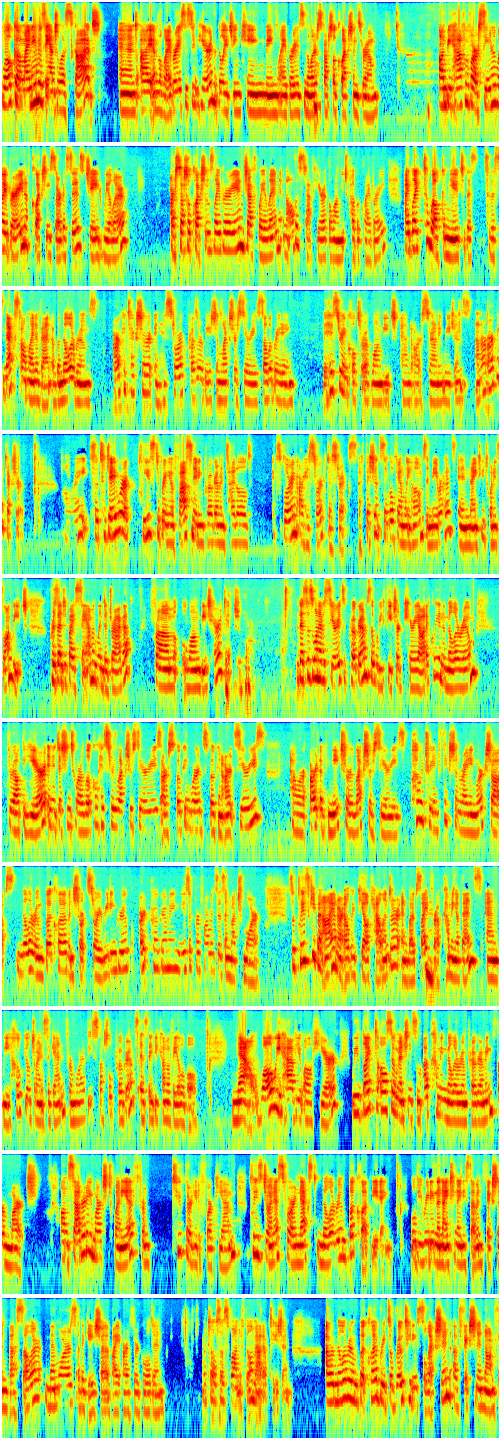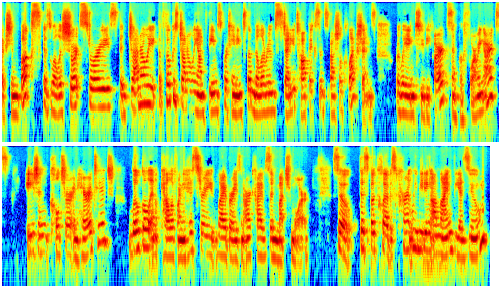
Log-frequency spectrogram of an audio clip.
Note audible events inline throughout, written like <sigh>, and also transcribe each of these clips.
Welcome, my name is Angela Scott, and I am the library assistant here in the Billie Jean King Main Library's Miller Special Collections Room. On behalf of our Senior Librarian of Collection Services, Jade Wheeler, our Special Collections Librarian, Jeff Whalen, and all the staff here at the Long Beach Public Library, I'd like to welcome you to this, to this next online event of the Miller Room's Architecture and Historic Preservation Lecture Series celebrating the history and culture of Long Beach and our surrounding regions and our architecture. All right, so today we're pleased to bring you a fascinating program entitled Exploring Our Historic Districts, Efficient Single Family Homes and Neighborhoods in 1920s Long Beach, presented by Sam and Linda Draga from Long Beach Heritage. This is one of a series of programs that will be featured periodically in the Miller Room throughout the year, in addition to our local history lecture series, our spoken word, spoken art series, our Art of Nature lecture series, poetry and fiction writing workshops, Miller Room Book Club and short story reading group, art programming, music performances, and much more. So please keep an eye on our LBPL calendar and website for upcoming events, and we hope you'll join us again for more of these special programs as they become available. Now, while we have you all here, we'd like to also mention some upcoming Miller Room programming for March. On Saturday, March 20th from 2.30 to 4 p.m. Please join us for our next Miller Room Book Club meeting. We'll be reading the 1997 fiction bestseller, Memoirs of a Geisha by Arthur Golden, which also spawned a film adaptation. Our Miller Room Book Club reads a rotating selection of fiction and nonfiction books, as well as short stories that generally, that focus generally on themes pertaining to the Miller Room study topics and special collections relating to the arts and performing arts, Asian culture and heritage, local and California history, libraries and archives, and much more. So this book club is currently meeting online via Zoom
